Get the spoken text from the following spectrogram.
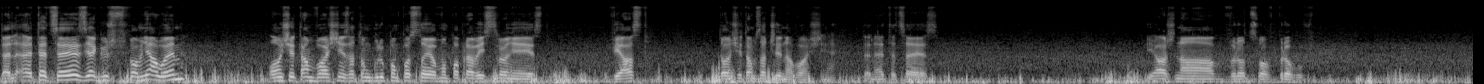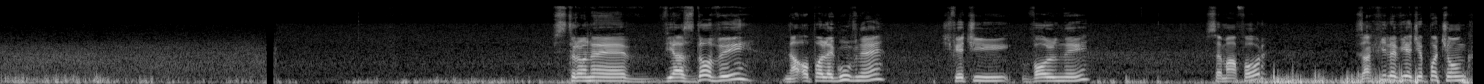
Ten ETCS, jak już wspomniałem, on się tam właśnie za tą grupą postojową po prawej stronie jest wjazd. To on się tam zaczyna właśnie, ten ETCS. Aż na Wrocław Brochów. W stronę wjazdowy na opole główne świeci wolny semafor. Za chwilę wjedzie pociąg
